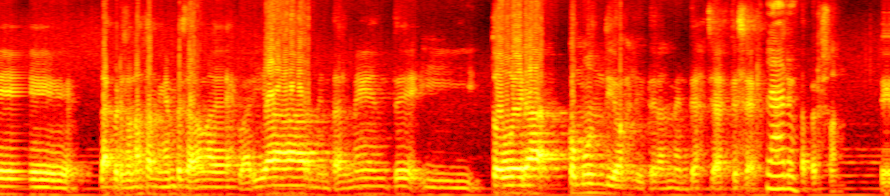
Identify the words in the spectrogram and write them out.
eh, las personas también empezaron a desvariar mentalmente y todo era como un dios literalmente hacia este ser, claro. esta persona. ¿sí?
